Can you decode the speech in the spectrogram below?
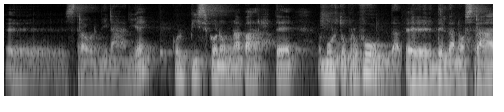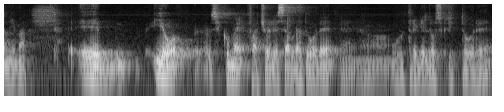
eh, straordinarie, colpiscono una parte molto profonda eh, della nostra anima. E io, eh, siccome faccio il restauratore, eh, oltre che lo scrittore,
